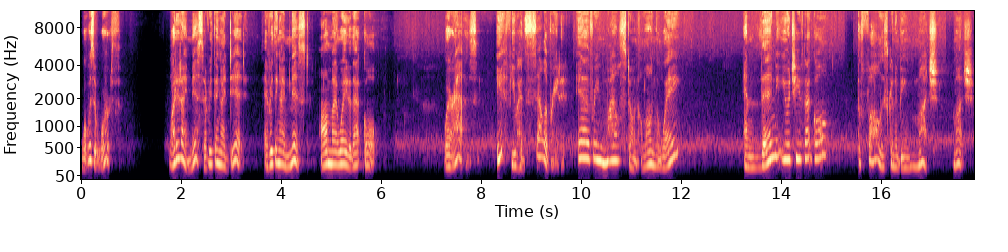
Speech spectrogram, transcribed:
what was it worth? Why did I miss everything I did? Everything I missed on my way to that goal. Whereas if you had celebrated every milestone along the way, and then you achieve that goal, the fall is going to be much, much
